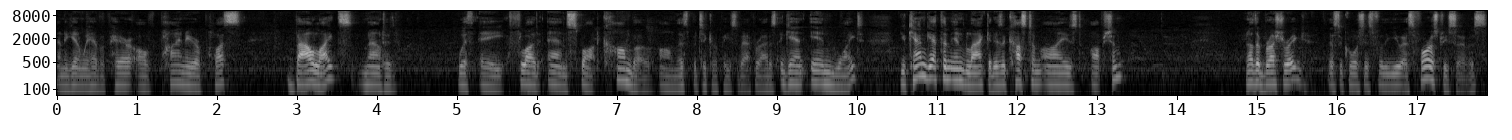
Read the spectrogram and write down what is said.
And again, we have a pair of Pioneer Plus bow lights mounted with a flood and spot combo on this particular piece of apparatus, again in white. You can get them in black, it is a customized option. Another brush rig, this of course is for the US Forestry Service.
